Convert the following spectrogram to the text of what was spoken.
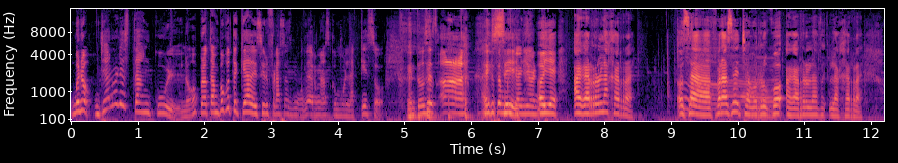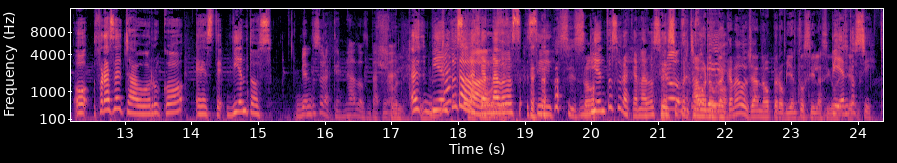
bueno, ya no eres tan cool, ¿no? Pero tampoco te queda decir frases modernas como la queso. Entonces, ah, ahí está muy cañón. Oye, agarró la jarra. O sea, frase de chaborruco, agarró la, la jarra. O frase de chaborruco, este, vientos. Vientos huracanados. Híjole. Eh, vientos huracanados, sí. Sí son. vientos huracanados, sí Pero, es súper ¿sabes Ah, bueno, huracanados ya no, pero vientos sí la sigo Vientos diciendo. sí.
